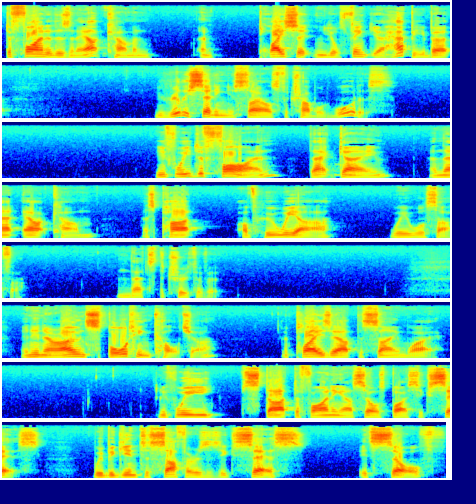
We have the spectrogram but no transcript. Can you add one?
define it as an outcome and, and place it, and you'll think you're happy, but you're really setting your sails for troubled waters. If we define that game and that outcome as part of who we are, we will suffer. And that's the truth of it. And in our own sporting culture, it plays out the same way. If we start defining ourselves by success, we begin to suffer as success itself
